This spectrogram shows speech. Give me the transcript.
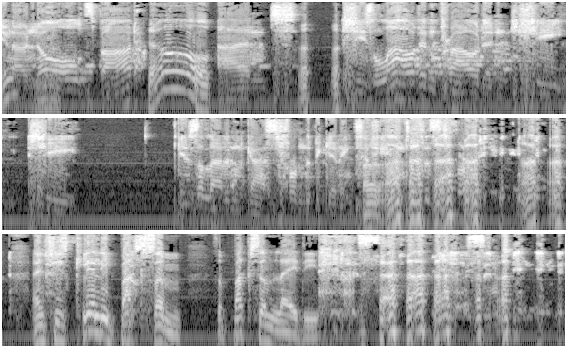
You know, no holds barred, Oh. and she's loud and proud, and she she gives Aladdin gas from the beginning to the oh. end of the story. and she's clearly buxom. The buxom lady. Yes, yes, indeed.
